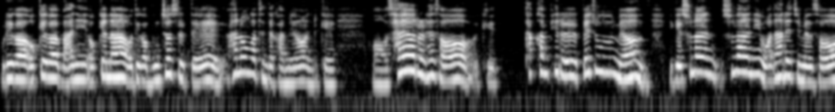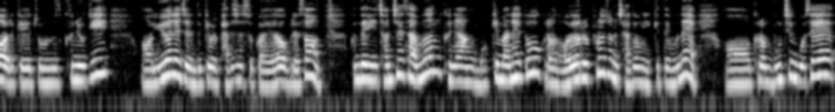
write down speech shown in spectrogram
우리가 어깨가 많이 어깨나 어디가 뭉쳤을 때 한원 같은 데 가면 이렇게 어, 사혈을 해서 이렇게 탁한 피를 빼주면 이게 순환 순환이 원활해지면서 이렇게 좀 근육이 어, 유연해지는 느낌을 받으셨을 거예요. 그래서 근데 이 전칠삼은 그냥 먹기만 해도 그런 어혈을 풀어주는 작용이 있기 때문에 어, 그런 뭉친 곳에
